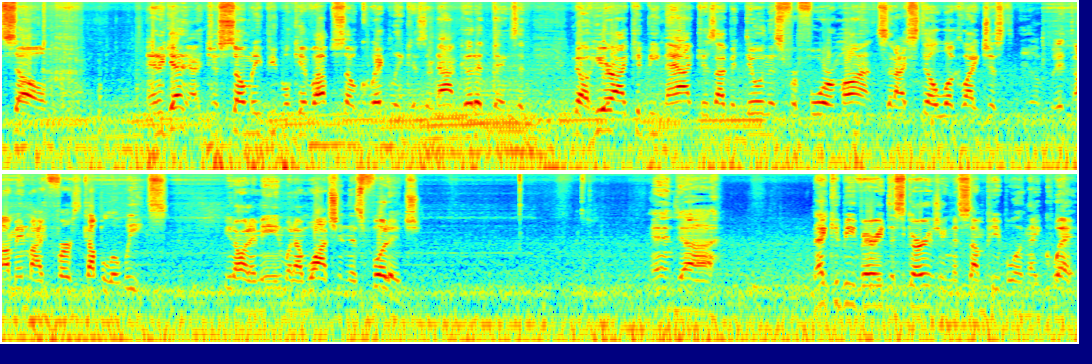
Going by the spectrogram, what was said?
so, and again, just so many people give up so quickly because they're not good at things. And you know, here I could be mad because I've been doing this for four months and I still look like just I'm in my first couple of weeks. You know what I mean? When I'm watching this footage. And uh, that could be very discouraging to some people and they quit.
